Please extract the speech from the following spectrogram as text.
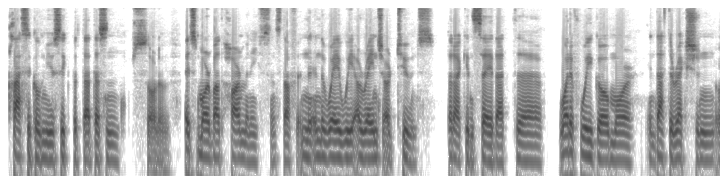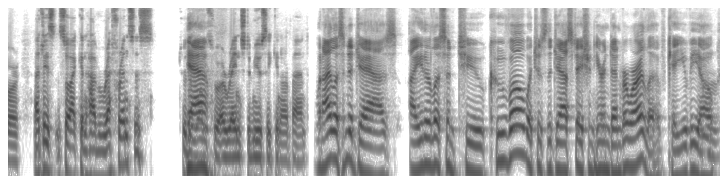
classical music, but that doesn't sort of. It's more about harmonies and stuff, in in the way we arrange our tunes. That I can say that. Uh, what if we go more in that direction, or at least so I can have references to the Yeah. ones who arrange the music in our band. When I listen to jazz, I either listen to Kuvo, which is the jazz station here in Denver where I live, KUVO.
